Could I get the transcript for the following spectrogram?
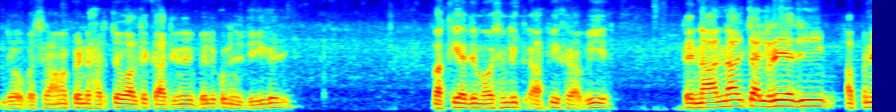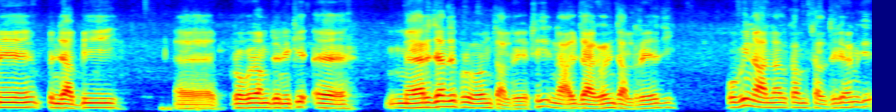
ਜੋ ਬਸਰਾਵਾਂ ਪਿੰਡ ਹਰਚੋਵਾਲ ਤੇ ਕਾਦੀ ਦੇ ਬਿਲਕੁਲ ਨਜ਼ਦੀਕ ਹੈ ਜੀ। ਬਾਕੀ ਅੱਜ ਮੌਸਮ ਦੀ ਕਾਫੀ ਖਰਾਬੀ ਹੈ ਤੇ ਨਾਲ ਨਾਲ ਚੱਲ ਰਹੀ ਹੈ ਜੀ ਆਪਣੇ ਪੰਜਾਬੀ ਪ੍ਰੋਗਰਾਮ ਜਾਣੀ ਕਿ ਮੈਰਿਜਾਂ ਦੇ ਪ੍ਰੋਗਰਾਮ ਚੱਲ ਰਹੇ ਆ ਠੀਕ ਨਾਲ ਜਾਗਰਣ ਚੱਲ ਰਹੇ ਆ ਜੀ। ਉਹ ਵੀ ਨਾਲ ਨਾਲ ਕੰਮ ਚੱਲਦੇ ਰਹਿਣਗੇ।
